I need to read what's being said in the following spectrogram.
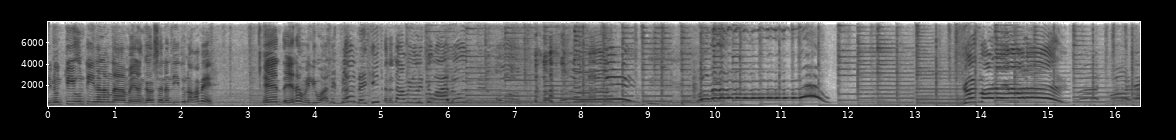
inunti-unti na lang namin hanggang sa nandito na kami. And ayan na, may liwanag na. Nakikita na namin ulit yung alon. Good morning, everybody! Good morning!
